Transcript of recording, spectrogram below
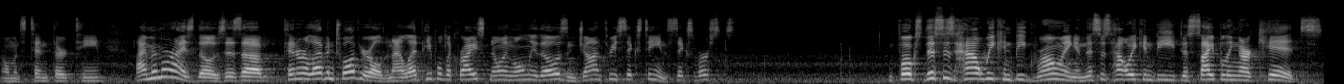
Romans 10 13. I memorized those as a 10 or 11, 12 year old, and I led people to Christ knowing only those in John 3 16, six verses. And folks, this is how we can be growing, and this is how we can be discipling our kids.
